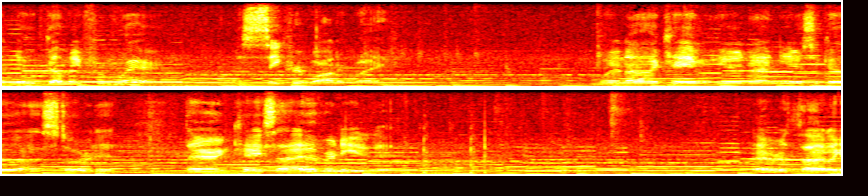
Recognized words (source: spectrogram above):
A new gummy from where? A secret waterway. When I came here nine years ago, I stored it there in case I ever needed it. Never thought a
